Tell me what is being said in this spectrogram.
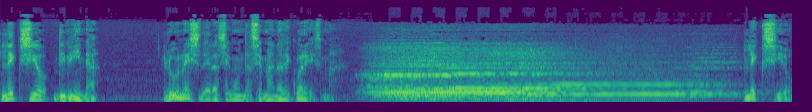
Lección Divina, lunes de la segunda semana de Cuaresma. Lección.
